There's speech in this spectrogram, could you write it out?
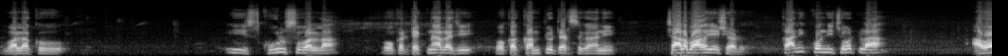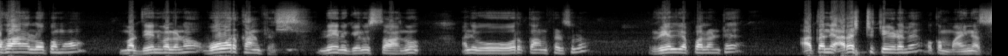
వాళ్ళకు ఈ స్కూల్స్ వల్ల ఒక టెక్నాలజీ ఒక కంప్యూటర్స్ కానీ చాలా బాగా చేశాడు. కానీ కొన్ని చోట్ల అవగాహన లోపమో మరి దేనివల్లనో ఓవర్ కాన్ఫిడెన్స్ నేను గెలుస్తాను అని ఓవర్ కాన్ఫిడెన్స్లో రియల్ చెప్పాలంటే అతన్ని అరెస్ట్ చేయడమే ఒక మైనస్.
